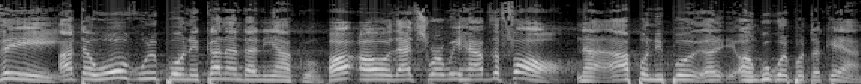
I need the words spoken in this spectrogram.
thee. hata uovu ulipoonekana ndani yako, Uh-oh, that's where we have the fall. na hapo ndipo uh, anguko lilipotokea.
